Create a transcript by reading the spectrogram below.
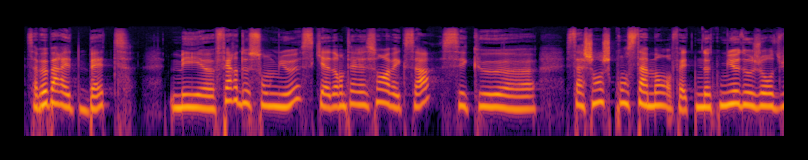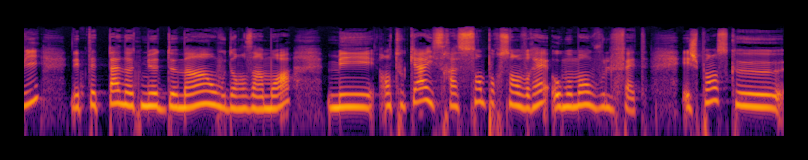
Ça peut paraître bête, mais euh, faire de son mieux, ce qui y a d'intéressant avec ça, c'est que euh, ça change constamment en fait. Notre mieux d'aujourd'hui n'est peut-être pas notre mieux de demain ou dans un mois, mais en tout cas, il sera 100% vrai au moment où vous le faites. Et je pense que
